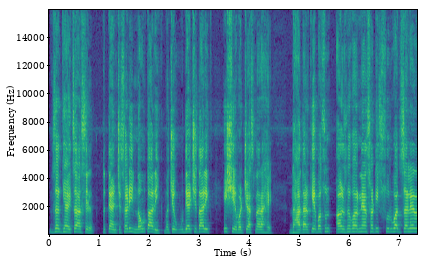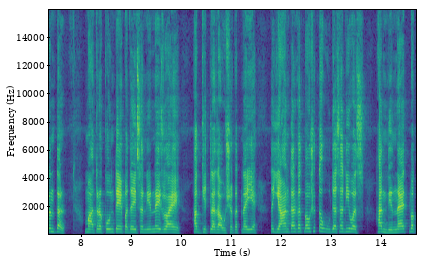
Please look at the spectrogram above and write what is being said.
जर घ्यायचा असेल तर त्यांच्यासाठी नऊ तारीख म्हणजे उद्याची तारीख ही शेवटची असणार आहे. दहा तारखेपासून अर्ज भरण्यासाठी सुरुवात झाल्यानंतर मात्र कोणत्याही पदवीचा निर्णय जो आहे हा घेतला जाऊ शकत नाहीये. तर या अंतर्गत पाहू शकता उद्याचा दिवस हा निर्णयात्मक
